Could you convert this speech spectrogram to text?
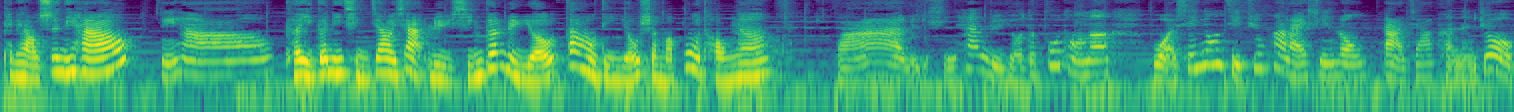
佩佩老师你好，你好，可以跟你请教一下，旅行跟旅游到底有什么不同呢？哇，旅行和旅游的不同呢？我先用几句话来形容，大家可能就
